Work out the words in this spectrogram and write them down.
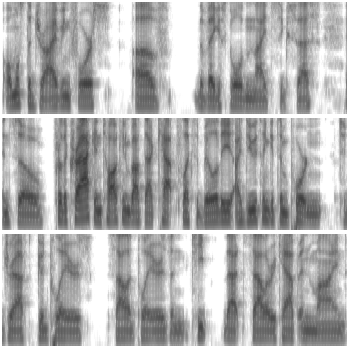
almost the driving force of the Vegas Golden Knights' success. And so for the Kraken talking about that cap flexibility, I do think it's important to draft good players, solid players, and keep that salary cap in mind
